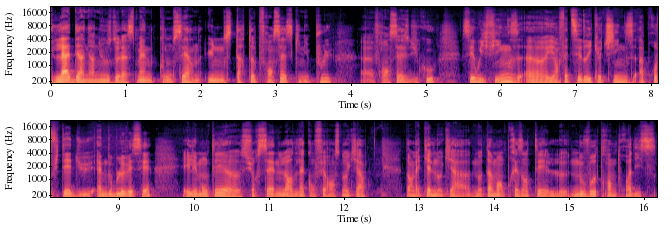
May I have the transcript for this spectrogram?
La dernière news de la semaine concerne une startup française qui n'est plus euh, française du coup, c'est WeThings. Euh, et en fait, Cédric Hutchings a profité du MWC et il est monté sur scène lors de la conférence Nokia dans laquelle Nokia a notamment présenté le nouveau 3310,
